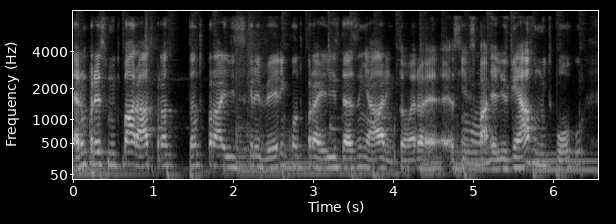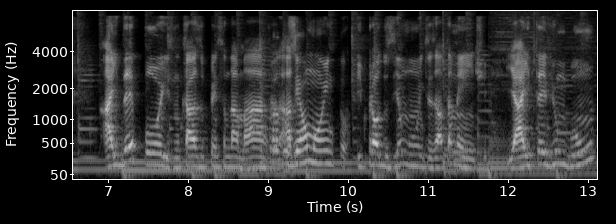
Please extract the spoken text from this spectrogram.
era um preço muito barato para tanto para eles escreverem quanto para eles desenharem. Então era é, assim, eles, é. eles ganhavam muito pouco Aí depois, no caso pensando da Marvel. E produziam as... muito. E produziam muito, exatamente. E aí teve um boom,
